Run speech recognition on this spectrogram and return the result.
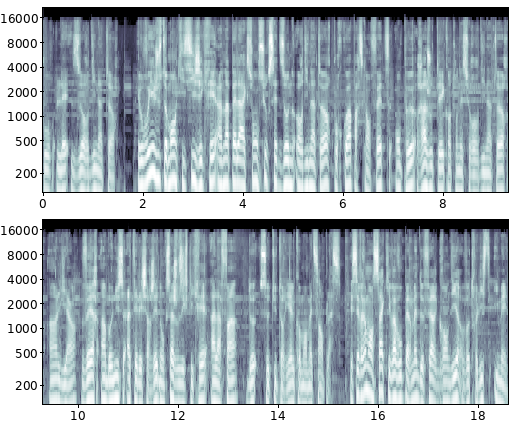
pour les ordinateurs. Et vous voyez justement qu'ici j'ai créé un appel à action sur cette zone ordinateur. Pourquoi? Parce qu'en fait on peut rajouter quand on est sur ordinateur un lien vers un bonus à télécharger. Donc ça je vous expliquerai à la fin de ce tutoriel comment mettre ça en place. Et c'est vraiment ça qui va vous permettre de faire grandir votre liste email.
